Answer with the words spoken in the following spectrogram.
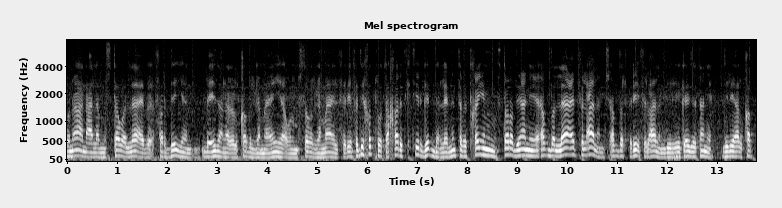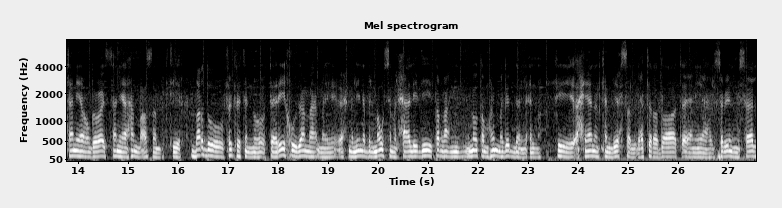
بناء على مستوى اللاعب فرديا بعيدا عن الألقاب الجماعية أو المستوى الجماعي للفريق. فدي خطوة تأخرت كتير جدا لأن أنت بتقيم المفترض يعني أفضل لاعب في العالم مش أفضل فريق في العالم. دي جايزة تانية دي ليها ألقاب تانية وجوائز تانية أهم أصلا بكتير. برضو فكرة إنه تاريخه ده ما, ما إحنا لينا بالموسم الحالي دي طبعا نقطة مهمة جدا لأنه في أحيانا كان بيحصل اعتراضات. يعني على سبيل المثال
